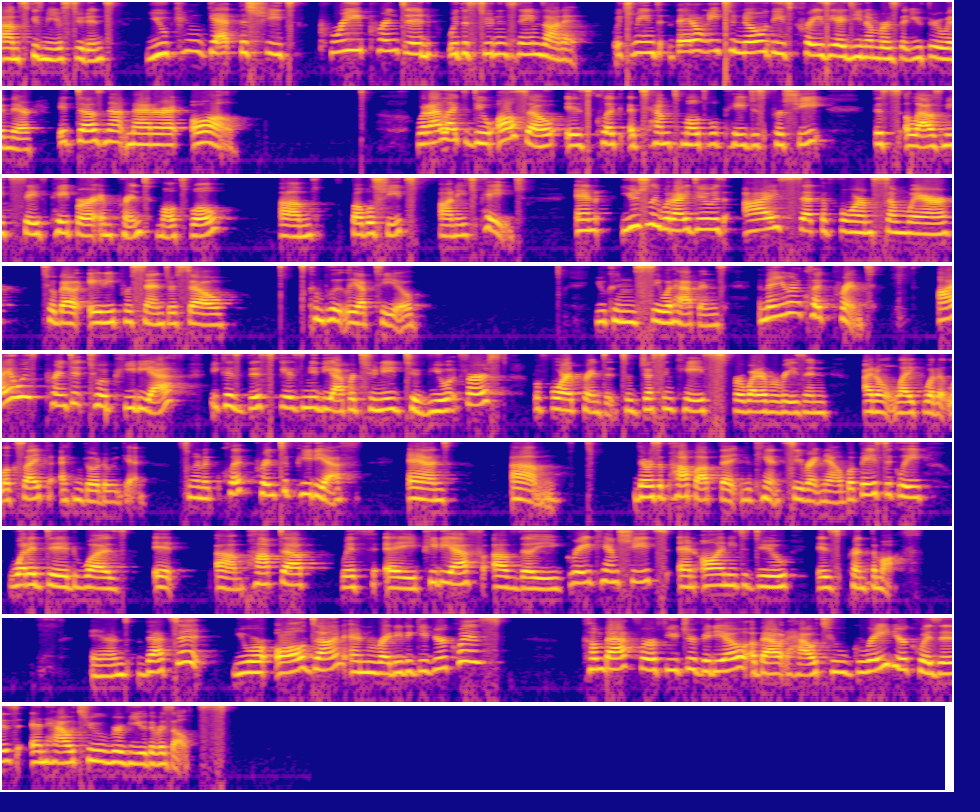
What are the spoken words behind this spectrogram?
um, excuse me, your students, you can get the sheets pre-printed with the students' names on it, which means they don't need to know these crazy ID numbers that you threw in there. It does not matter at all. What I like to do also is click attempt multiple pages per sheet. This allows me to save paper and print multiple um, bubble sheets on each page. And usually what I do is I set the form somewhere to about 80% or so. It's completely up to you. You can see what happens. And then you're going to click print. I always print it to a PDF because this gives me the opportunity to view it first before I print it. So just in case, for whatever reason, I don't like what it looks like, I can go to again. So I'm going to click print to PDF and um, there was a pop-up that you can't see right now. But basically what it did was it um, popped up with a PDF of the GradeCam sheets and all I need to do is print them off. And that's it. You are all done and ready to give your quiz. Come back for a future video about how to grade your quizzes and how to review the results.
